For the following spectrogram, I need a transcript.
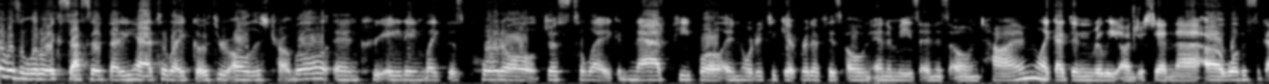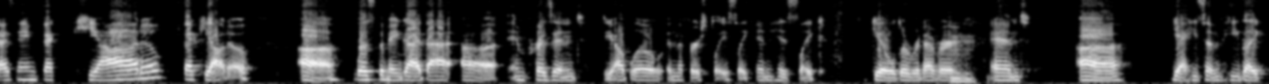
thought it was a little excessive that he had to like go through all this trouble and creating like this portal just to like nab people in order to get rid of his own enemies in his own time. Like I didn't really understand that. Uh, what was the guy's name? Vecchiato. Vecchiato uh, was the main guy that uh, imprisoned Diablo in the first place, like in his like guild or whatever Mhm. and uh yeah he said he like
